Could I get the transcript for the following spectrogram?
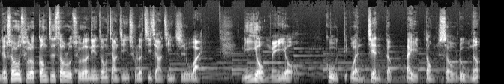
你的收入除了工资收入，除了年终奖金，除了计奖金之外，你有没有固定稳健的被动收入呢？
